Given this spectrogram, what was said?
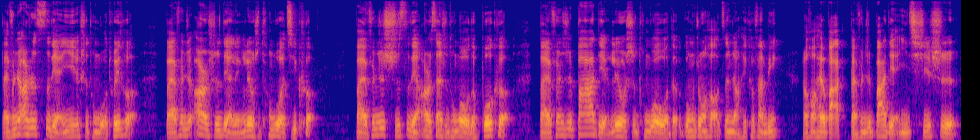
百分之二十四点一是通过推特，百分之二十点零六是通过极客，百分之十四点二三是通过我的播客，百分之八点六是通过我的公众号增长黑客范冰。然后还有百百分之八点一七是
